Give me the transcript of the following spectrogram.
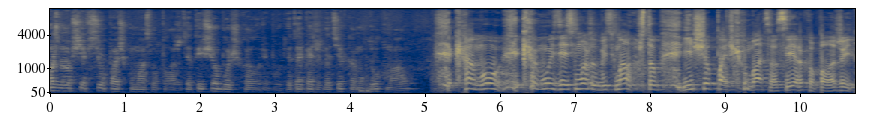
Можно вообще всю пачку масла положить, это еще больше калорий будет. Это опять же для тех, кому вдруг мало. Кому? Кому здесь может быть мало, чтобы еще пачку масла сверху положить?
